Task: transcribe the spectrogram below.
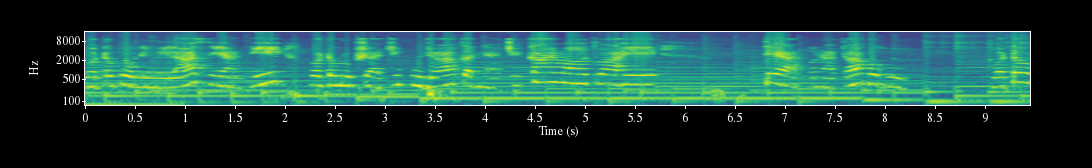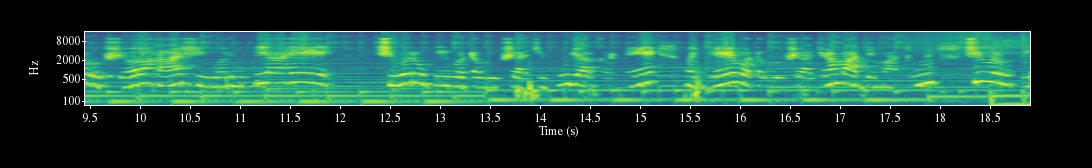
वटपौर्णिमेला स्त्रियांनी वटवृक्षाची पूजा करण्याचे काय महत्त्व आहे? ते आपण आता बघू. वटवृक्ष हा शिवरूपी आहे. शिवरूपी वटवृक्षाची पूजा करणे म्हणजे वटवृक्षाच्या माध्यमातून शिवरूपी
